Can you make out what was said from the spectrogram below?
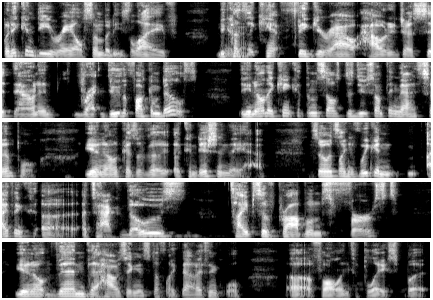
but it can derail somebody's life because yeah. they can't figure out how to just sit down and do the fucking bills. You know, they can't get themselves to do something that simple you know, because of a, a, condition they have. So it's like if we can, I think, uh, attack those types of problems first, you know, then the housing and stuff like that, I think will uh, fall into place. But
